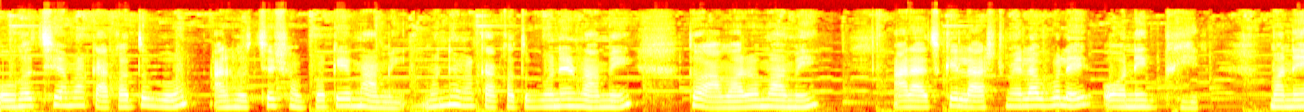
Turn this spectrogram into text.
ও হচ্ছে আমার কাকাতো বোন আর হচ্ছে সম্পর্কে মামি। মানে আমার কাকাতো বোনের মামি, তো আমারও মামি। আর আজকে লাস্ট মেলা বলে অনেক ভিড়। মানে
